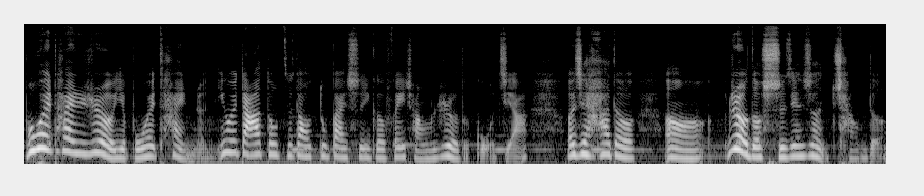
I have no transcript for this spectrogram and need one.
不会太热，也不会太冷，因为大家都知道，杜拜是一个非常热的国家，而且它的呃热的时间是很长的。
